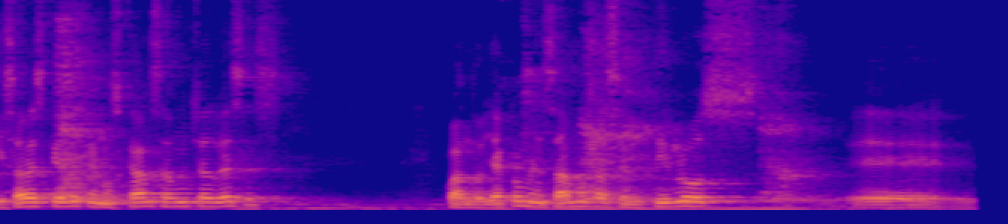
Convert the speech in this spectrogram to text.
¿Y sabes qué es lo que nos cansa muchas veces? Cuando ya comenzamos a sentirlos, eh,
